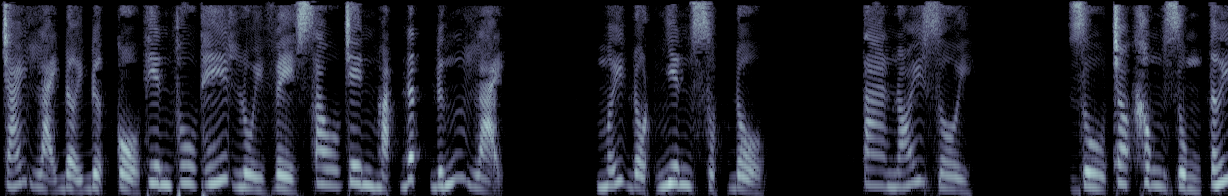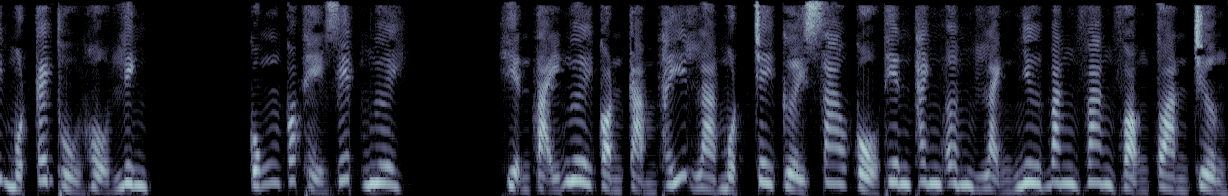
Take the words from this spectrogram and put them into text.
Trái lại đợi được cổ thiên thu thế lùi về sau trên mặt đất đứng lại. Mới đột nhiên sụp đổ. Ta nói rồi. Dù cho không dùng tới một cái thủ hộ linh. Cũng có thể giết ngươi. Hiện tại ngươi còn cảm thấy là một chây cười sao cổ thiên thanh âm lạnh như băng vang vọng toàn trường.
